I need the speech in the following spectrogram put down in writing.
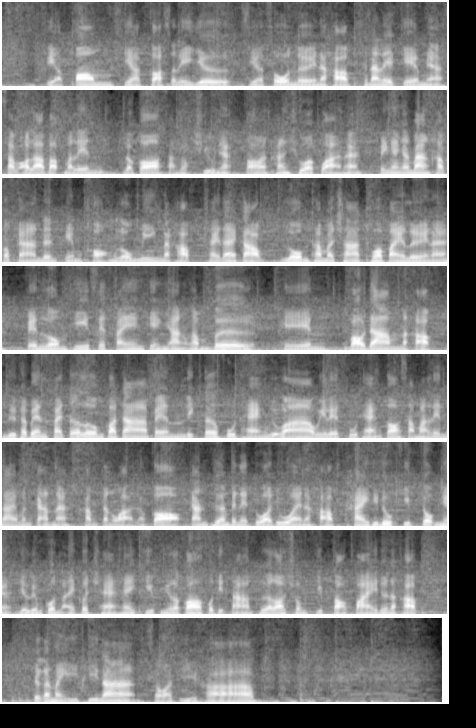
สียป้อม เสียกอสเลเยอร์ เสียโซนเลยนะครับ ฉะนั้นเลดเกมเนี่ยสับออร่าบัฟมาเล่น แล้วก็สับล็อกชิลเนี่ยก็ค่อนข้างชัวร์กว่านะ เป็นไงกันบ้างครับกับการเดินเกมของโลมิงนะครับ ใช้ได้กับโลมธรรมชาติทั่วไปเลยนะ เป็นโลมที่เซตไฟเก่งอย่างลัมเบอร์ เทนบอลดัมนะครับ หรือถ้าเป็นไฟเตอร์โลมก็จะเป็นลิกเตอร์ฟูลแทงหรือว่าเวเลสฟูลแทงก็สามารถเล่นได้เหมือนกันนะทำจังหวะแล้วก็การเพื่อนไปในตัวด้วยนะครับ ใครที่ดูคลิปจบเนี่ยอย่าลืมกดไลค์กดแชร์ให้คลิปนี้แล้วก็กดติดตามเพื่อรอชมคลิปต่อไปด้วยนะครับ เจอกันใหม่ EP หน้า สวัสดีครับ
